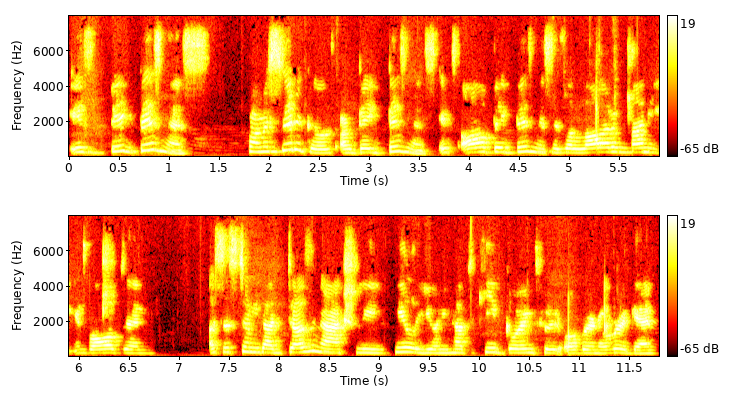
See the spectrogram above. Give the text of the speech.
is big business pharmaceuticals are big business. It's all big business. There's a lot of money involved in a system that doesn't actually heal you and you have to keep going through it over and over again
